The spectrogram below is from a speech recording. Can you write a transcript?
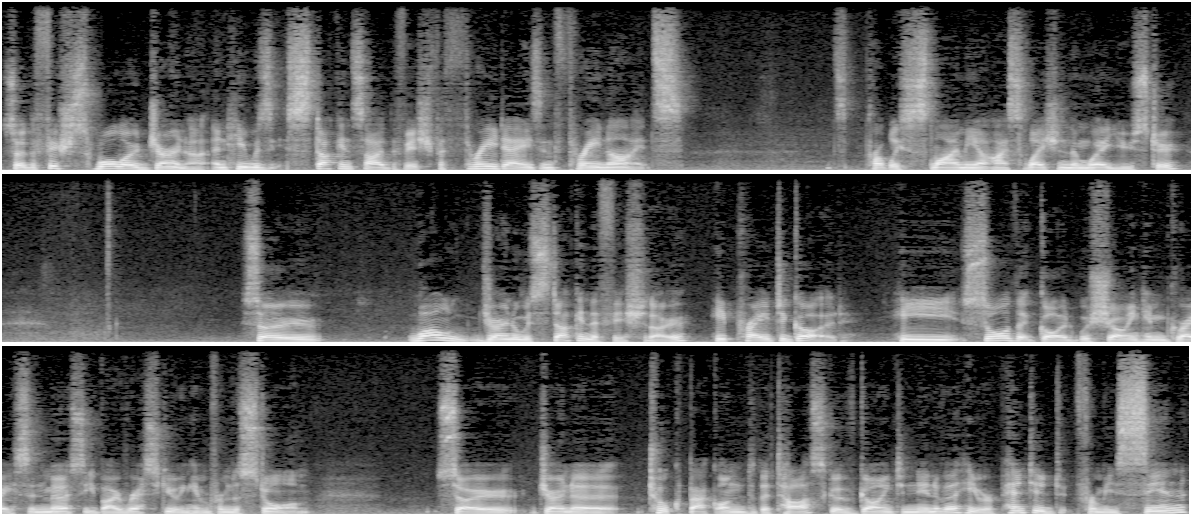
So the fish swallowed Jonah, and he was stuck inside the fish for three days and three nights. It's probably slimier isolation than we're used to. So, while Jonah was stuck in the fish, though, he prayed to God. He saw that God was showing him grace and mercy by rescuing him from the storm. So, Jonah took back on the task of going to Nineveh. He repented from his sin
